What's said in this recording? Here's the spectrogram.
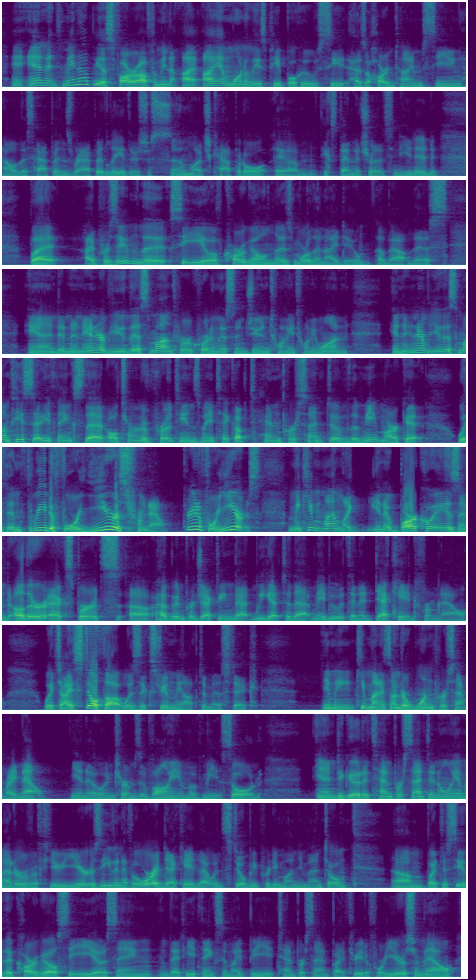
and it may not be as far off. I mean, I, I am one of these people who see has a hard time seeing how this happens rapidly. There's just so much capital um, expenditure that's needed, but I presume the CEO of Cargill knows more than I do about this. And in an interview this month, we're recording this in June 2021. In an interview this month, he said he thinks that alternative proteins may take up 10% of the meat market within three to four years from now. Three to four years. I mean, keep in mind, like, you know, Barclays and other experts uh, have been projecting that we get to that maybe within a decade from now, which I still thought was extremely optimistic. I mean, keep in mind, it's under 1% right now, you know, in terms of volume of meat sold. And to go to 10% in only a matter of a few years, even if it were a decade, that would still be pretty monumental. Um, but to see the Cargill CEO saying that he thinks it might be 10% by three to four years from now,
